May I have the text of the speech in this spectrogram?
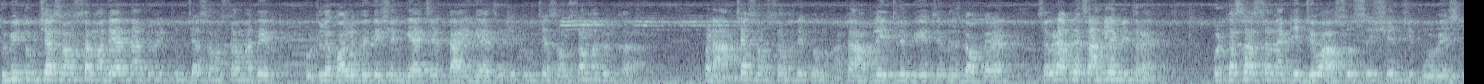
तुम्ही तुमच्या संस्थामध्ये आहेत ना तुम्ही तुमच्या संस्थामध्ये कुठलं क्वालिफिकेशन घ्यायचं काय घ्यायचं ते तुमच्या संस्थामधून करा. पण आमच्या संस्थामध्ये करू आता आपले इथले B H M S doctor आहेत सगळे आपले चांगले मित्र आहेत. पण कसं असतं ना की जेव्हा असोसिएशनची गोष्ट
